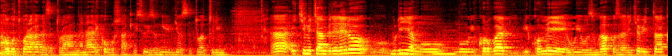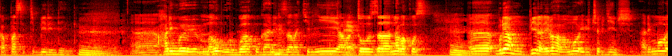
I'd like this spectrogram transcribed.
ahubwo twarahagaze turahangana ariko gushaka ibisubizo nk'ibi byose tuba turimo. Ah, ikintu cya mbere rero buriya mu bikorwa bikomeye ubuyobozi bwakoze hari icyo bita capacity building. Eh, harimo amahugurwa kuganiriza abakinnyi abatoza n'abakozi. Buriya mu mupira rero habamo ibice byinshi. Harimo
